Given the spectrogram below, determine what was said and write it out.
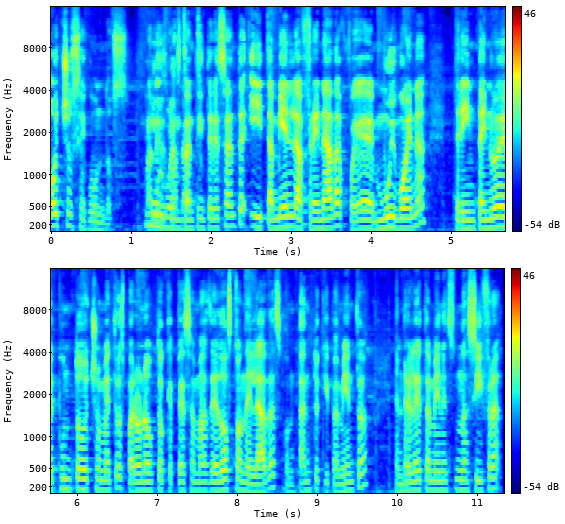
8 segundos es bastante interesante. Y también la frenada fue muy buena. 39.8 metros para un auto que pesa más de 2 toneladas con tanto equipamiento. En realidad también es una cifra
